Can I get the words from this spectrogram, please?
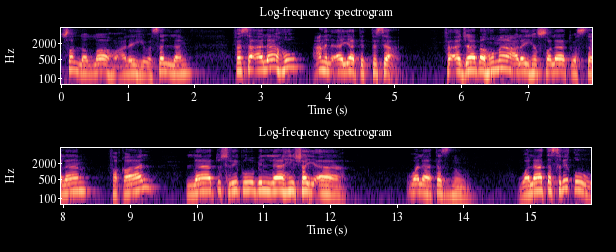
صلى الله عليه وسلم فسألاه عن الآيات التسع فأجابهما عليه الصلاة والسلام فقال لا تشركوا بالله شيئا ولا تزنوا ولا تسرقوا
